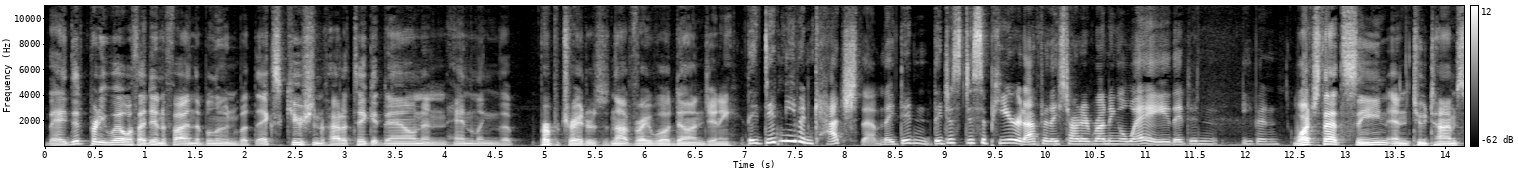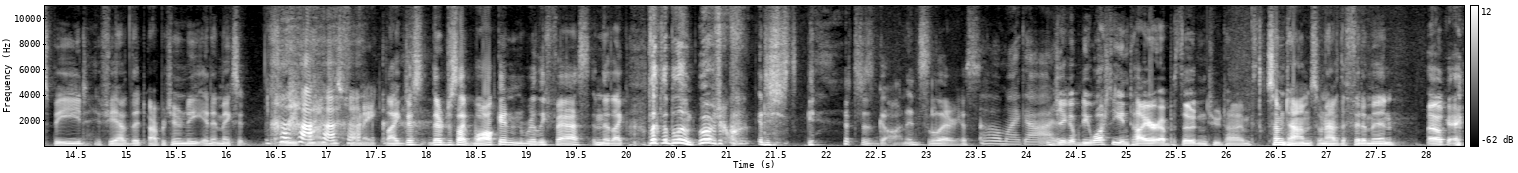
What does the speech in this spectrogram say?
They did pretty well with identifying the balloon, but the execution of how to take it down and handling the perpetrators was not very well done, Jenny. They didn't even catch them. They didn't. They just disappeared after they started running away. They didn't. even. Watch that scene in two times speed if you have the opportunity, and it makes it three times as funny. Like just they're just like walking really fast, and they're like, "Look the balloon!" And it's just it's just gone. It's hilarious. Oh my god. Jacob, do you watch the entire episode in two times? Sometimes when I have to fit them in, Okay.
